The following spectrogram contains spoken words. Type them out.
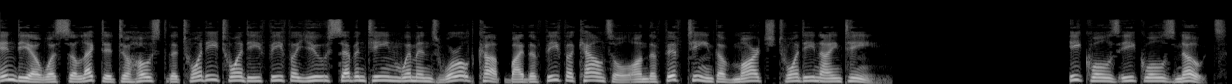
India was selected to host the 2020 FIFA U-17 Women's World Cup by the FIFA Council on 15 March 2019. Notes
